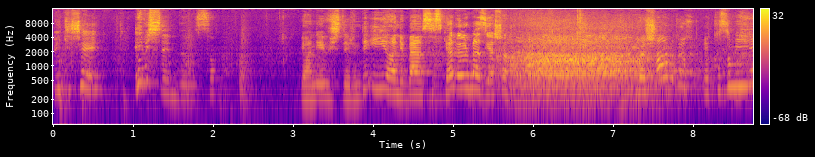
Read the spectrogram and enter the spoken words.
Peki şey, ev işlerinde nasıl? Yani ev işlerinde iyi hani bensizken ölmez yaşar. Yaşar mı diyorsun? E kızım iyi.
